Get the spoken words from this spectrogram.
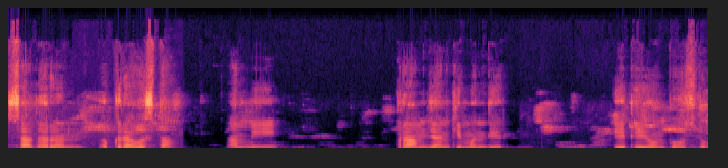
साधारण अकरा वाजता आम्ही रामजानकी मंदिर येथे येऊन पोहोचलो.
